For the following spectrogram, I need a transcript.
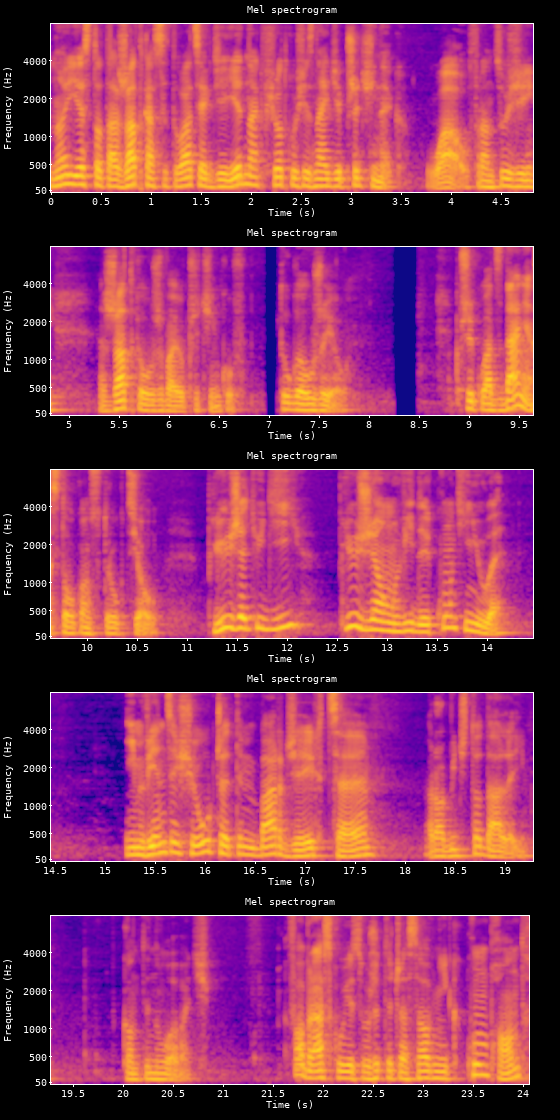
No i jest to ta rzadka sytuacja, gdzie jednak w środku się znajdzie przecinek. Wow, Francuzi rzadko używają przecinków. Tu go użyją. Przykład zdania z tą konstrukcją. Plus j'étudie, plus j'ai envie de continuer. Im więcej się uczę, tym bardziej chcę robić to dalej. Kontynuować. W obrazku jest użyty czasownik comprendre.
